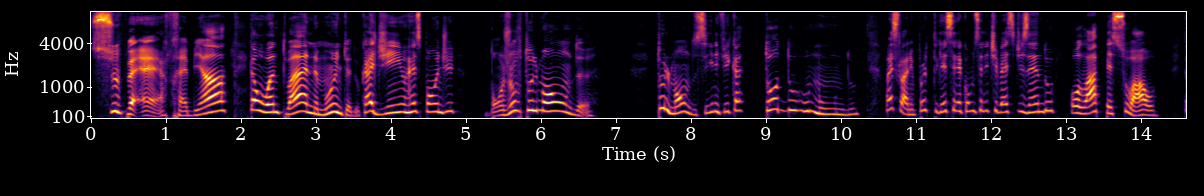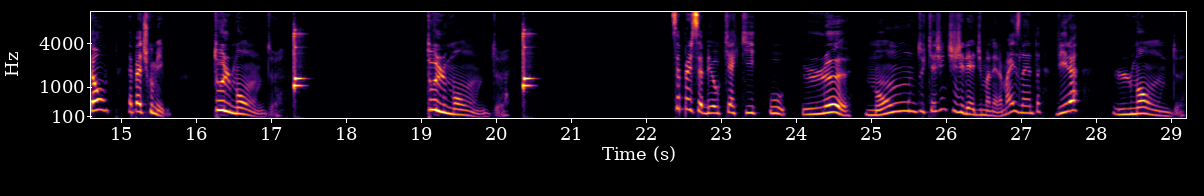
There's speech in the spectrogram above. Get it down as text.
Super, très bien. Então o Antoine, muito educadinho, responde: Bonjour tout le monde. Tout le monde significa todo o mundo. Mas claro, em português seria como se ele estivesse dizendo olá pessoal. Então, repete comigo. Tout le monde. Tout le monde. Você percebeu que aqui o le monde, que a gente diria de maneira mais lenta, vira le monde.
